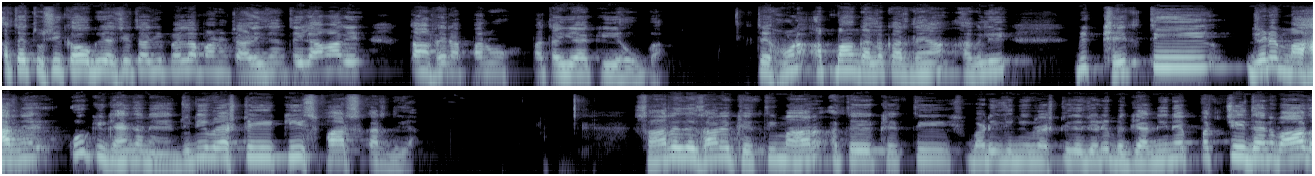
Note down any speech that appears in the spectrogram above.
ਅਤੇ ਤੁਸੀਂ ਕਹੋਗੇ ਅਸੀਂ ਤਾਂ ਜੀ ਪਹਿਲਾ ਪਾਣੀ 40 ਦਿਨ ਤੇ ਹੀ ਲਾਵਾਂਗੇ, ਤਾਂ ਫਿਰ ਆਪਾਂ ਨੂੰ ਪਤਾ ਹੀ ਹੈ ਕੀ ਹੋਊਗਾ। ਤੇ ਹੁਣ ਆਪਾਂ ਗੱਲ ਕਰਦੇ ਹਾਂ ਅਗਲੀ ਵੀ ਖੇਤੀ ਜਿਹੜੇ ਮਾਹਰ ਨੇ, ਉਹ ਕੀ ਕਹਿੰਦੇ ਨੇ? ਯੂਨੀਵਰਸਿਟੀ ਕੀ ਸਿਫਾਰਿਸ਼ ਕਰਦੀ ਆ? ਸਾਰੇ ਦੇ ਸਾਰੇ ਖੇਤੀ ਮਾਹਰ ਅਤੇ ਖੇਤੀਬਾੜੀ ਯੂਨੀਵਰਸਿਟੀ ਦੇ ਜਿਹੜੇ ਵਿਗਿਆਨੀ ਨੇ 25 ਦਿਨ ਬਾਅਦ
